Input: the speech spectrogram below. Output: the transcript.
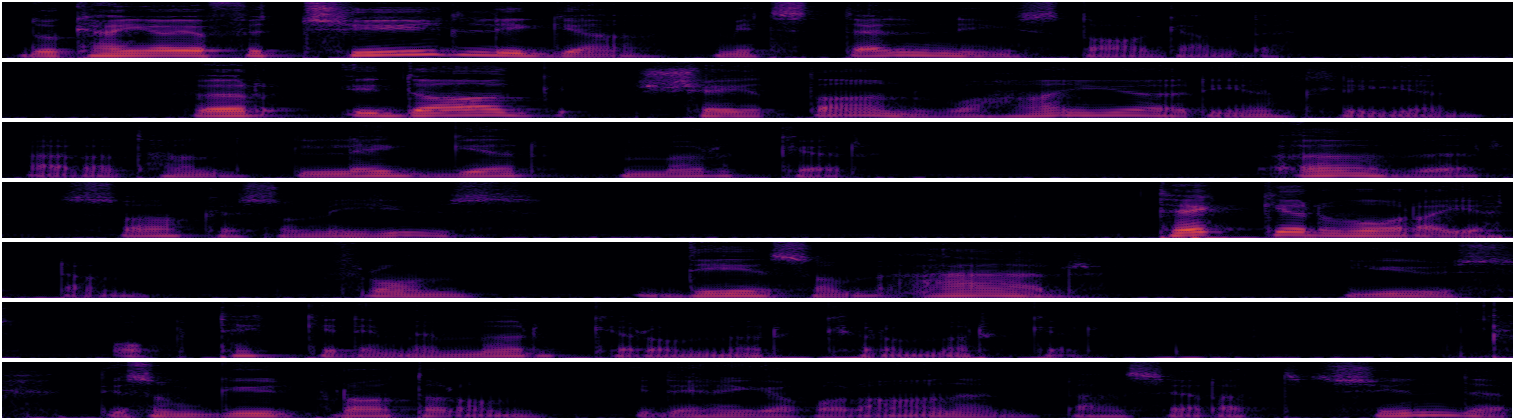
Då kan jag förtydliga mitt ställningstagande. För idag, Shaitan, vad han gör egentligen är att han lägger mörker över saker som är ljus. Täcker våra hjärtan från det som är ljus och täcker det med mörker och mörker och mörker. Det som Gud pratar om i den heliga Koranen, där han säger att synder,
